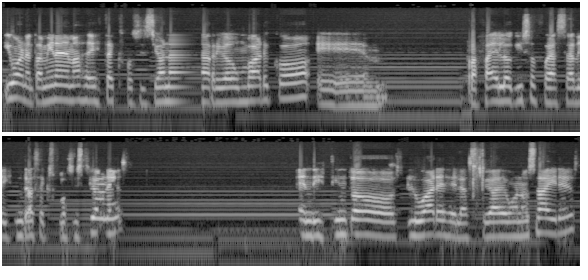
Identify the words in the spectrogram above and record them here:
y bueno, también además de esta exposición arriba de un barco, em, Rafael lo que hizo fue hacer distintas exposiciones en distintos lugares de la ciudad de Buenos Aires,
